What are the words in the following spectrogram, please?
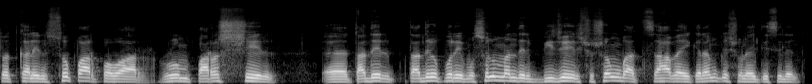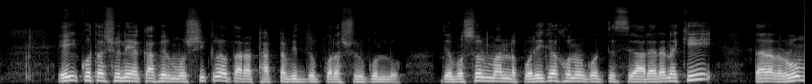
তৎকালীন সুপার পাওয়ার রোম পারস্যের তাদের তাদের উপরে মুসলমানদের বিজয়ের সুসংবাদ সাহাবাই কেরামকে শোনাইতেছিলেন। এই কথা শুনিয়া কাফের মসিকরাও তারা ঠাট্টা বিদ্রুপ করা শুরু করল যে মুসলমানরা পরীক্ষা খনন করতেছে আর এরা নাকি তারা রোম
